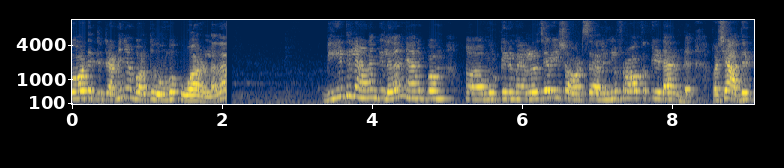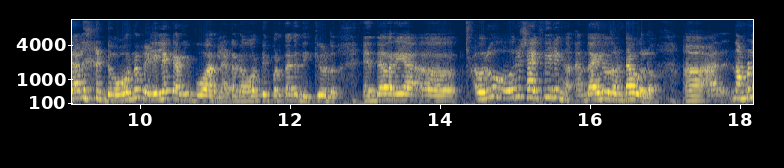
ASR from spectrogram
കോട്ട് ഇട്ടിട്ടാണ് ഞാൻ പുറത്ത് പോകുമ്പോൾ പോവാറുള്ളത്. വീട്ടിലാണെങ്കിൽ ഞാനിപ്പം മുട്ടിന് മേളിൽ ചെറിയ ഷോർട്സ് അല്ലെങ്കിൽ ഫ്രോക്ക് ഒക്കെ ഇടാറുണ്ട്. പക്ഷെ അതിട്ടാൽ ഞാൻ ഡോറിന് വെളിയിലേക്ക് ഇറങ്ങി പോവാറില്ല കേട്ടോ. ഡോറിന്റെ ഇപ്പുറത്തന്നെ നിൽക്കുള്ളൂ എന്താ പറയാ ഒരു ഒരു ഷൈ ഫീലിംഗ് എന്തായാലും അത് ഉണ്ടാവുമല്ലോ നമ്മൾ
